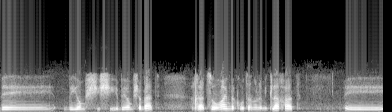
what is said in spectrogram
ב... ביום, שישי, ביום שבת, אחרי הצהריים לקחו אותנו למקלחת, אה,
